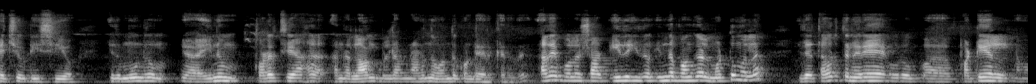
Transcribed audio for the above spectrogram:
ஹெச்யூடிசிஓ இது மூன்றும் இன்னும் தொடர்ச்சியாக அந்த லாங் பில்டப் நடந்து வந்து கொண்டே இருக்கிறது. அதே போல் ஷார்ட் இது இது இந்த பங்குகள் மட்டுமல்ல இதை தவிர்த்து நிறைய ஒரு பட்டியல் நம்ம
